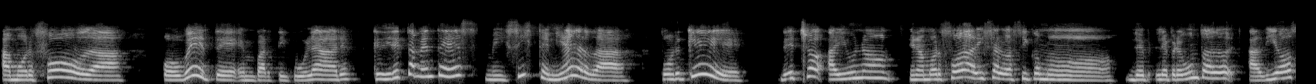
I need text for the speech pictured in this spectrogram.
Amorfoda o Vete en particular, que directamente es, me hiciste mierda, ¿por qué? De hecho, hay uno, en Amorfoda dice algo así como, le, pregunto a Dios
